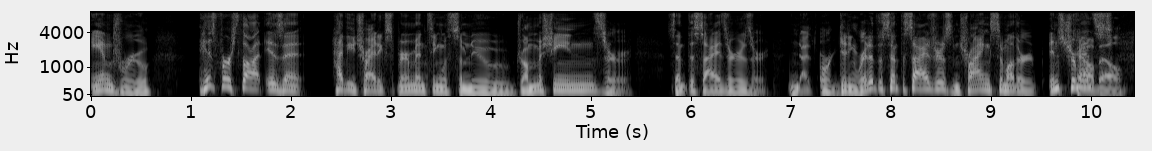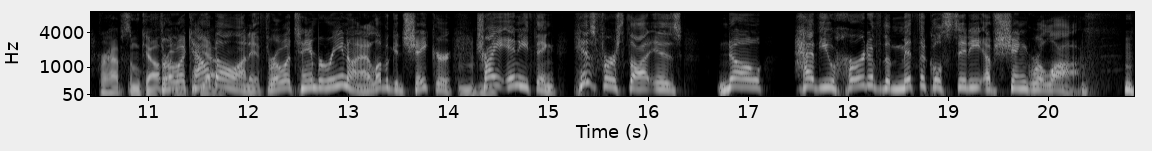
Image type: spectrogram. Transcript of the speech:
Andrew. His first thought isn't, have you tried experimenting with some new drum machines or synthesizers or or getting rid of the synthesizers and trying some other instruments? Cowbell. Perhaps some cowbell. Throw a Yeah. cowbell on it, throw a tambourine on it. I love a good shaker. Mm-hmm. Try anything. His first thought is, no, have you heard of the mythical city of Shangri-La?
